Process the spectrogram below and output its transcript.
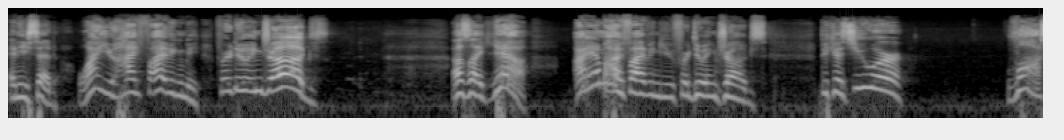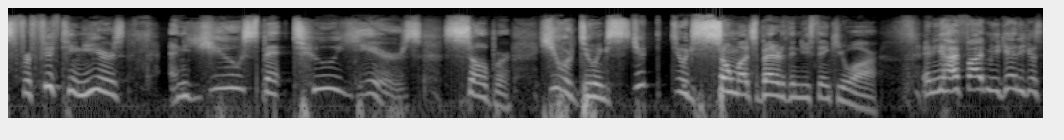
And he said, Why are you high fiving me for doing drugs? I was like, Yeah, I am high fiving you for doing drugs because you were lost for 15 years and you spent two years sober. You are doing you're doing so much better than you think you are. And he high fived me again. He goes,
